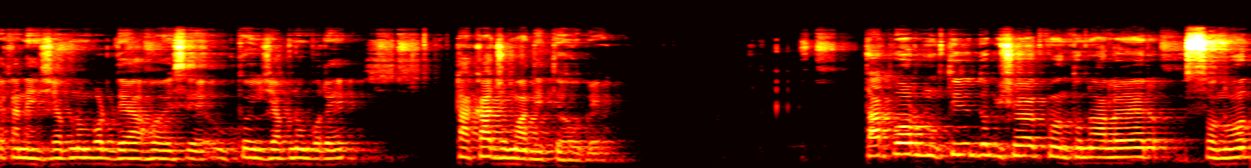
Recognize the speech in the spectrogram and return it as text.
এখানে হিসাব নম্বর দেওয়া হয়েছে। উক্ত হিসাব নম্বরে টাকা জমা দিতে হবে। তারপর মুক্তিযুদ্ধ বিষয়ক মন্ত্রণালয়ের সনদ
